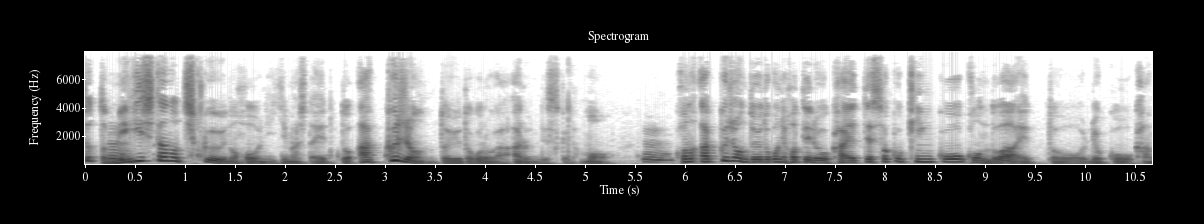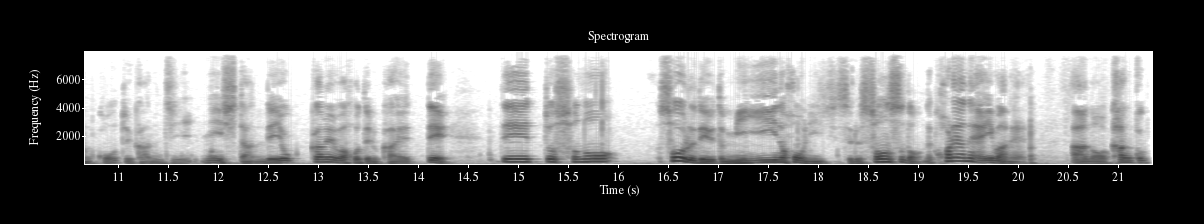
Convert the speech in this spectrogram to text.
ちょっと右下の地区の方に行きました、えっとアックジョンというところがあるんですけどもうん。このアックジョンというところにホテルを変えてそこ近郊を今度は、えっと、旅行観光という感じにしたんで4日目はホテル変えてで、えっと、そのソウルでいうと右の方に位置するソンスドンでこれはね今ねあの韓国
